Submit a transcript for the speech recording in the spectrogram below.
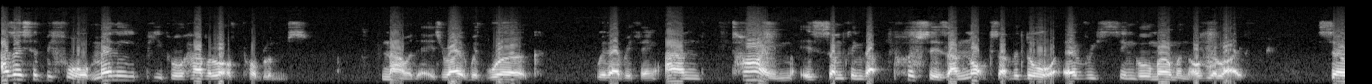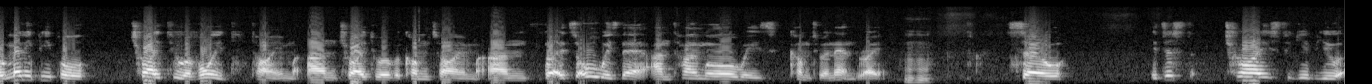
as I said before, many people have a lot of problems nowadays, right? With work, with everything. And time is something that pushes and knocks at the door every single moment of your life. So many people try to avoid time and try to overcome time and but it's always there and time will always come to an end, right? Mhm. So it just tries to give you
